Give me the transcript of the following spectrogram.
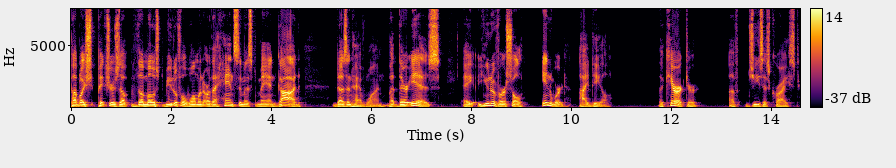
publish pictures of the most beautiful woman or the handsomest man, God doesn't have one. But there is a universal inward ideal, the character of Jesus Christ.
